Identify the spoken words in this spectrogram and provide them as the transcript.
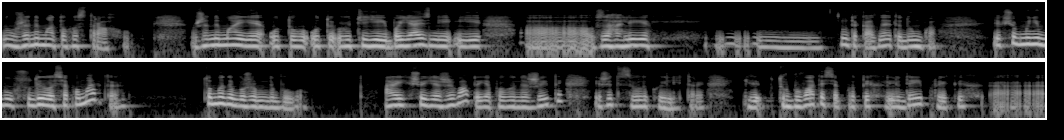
ну, вже нема того страху. Вже немає тієї боязні і а, взагалі ну, така, знаєте, думка. Якщо б мені було судилося померти, то мене б уже не було. А якщо я жива, то я повинна жити і жити з великої літери. І турбуватися про тих людей, про яких е,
